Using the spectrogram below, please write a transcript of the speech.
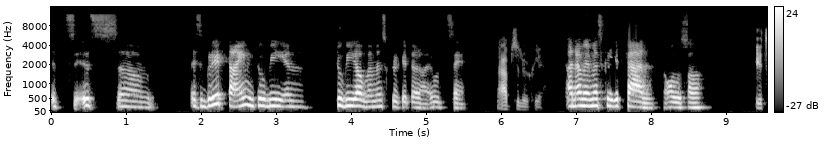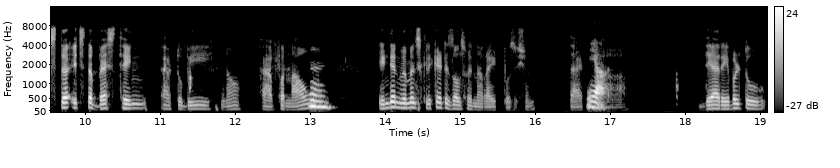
it's it's um, it's a great time to be in to be a women's cricketer. I would say, absolutely and a women's cricket fan also. it's the it's the best thing uh, to be you know uh, for now Mm. indian women's cricket is also in a right position that Yeah. uh, they are able to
